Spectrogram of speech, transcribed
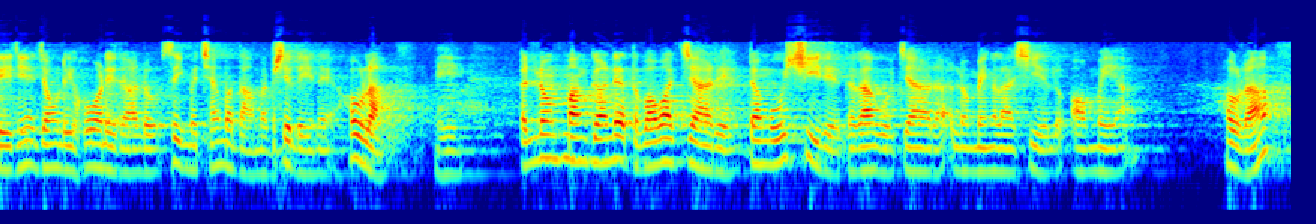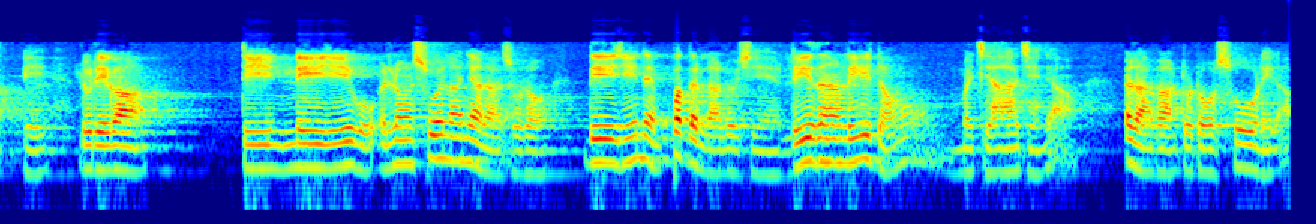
သိခြင်းအကြောင်းတွေဟောနေတာလို့စိတ်မချမ်းမသာမဖြစ်လေနဲ့ဟုတ်လားအေး အလွန်မှန်ကန်တဲ့သဘာဝကြတဲ့တမိုးရှိတဲ့တကားကိုကြားရတာအလွန်မင်္ဂလာရှိတယ်လို့အောင်မေးရဟုတ်လားအေးလူတွေကဒီနေရေးကိုအလွန်ဆွဲလန်းကြတာဆိုတော့သေခြင်းနဲ့ပတ်သက်လာလို့ရှိရင်လေးသံလေးတောင်မကြားခြင်းကြအောင်အဲ့ဒါကတော်တော်ဆိုးနေတာ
